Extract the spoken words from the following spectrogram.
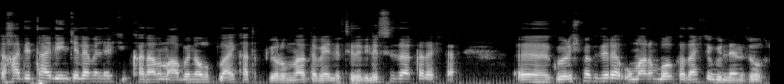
Daha detaylı incelemeler için kanalıma abone olup like atıp yorumlarda belirtebilirsiniz arkadaşlar. E, görüşmek üzere. Umarım bol kazançlı günleriniz olur.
